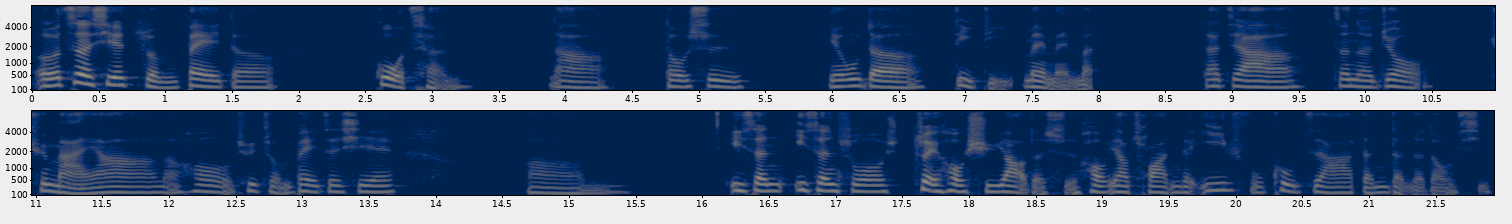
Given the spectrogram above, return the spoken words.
而这些准备的过程，那都是延误的弟弟妹妹们，大家真的就去买啊，然后去准备这些，嗯，医生医生说最后需要的时候要穿的衣服、裤子啊等等的东西。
